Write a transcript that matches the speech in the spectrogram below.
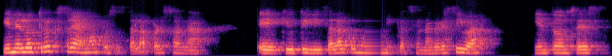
Y en el otro extremo, pues está la persona eh, que utiliza la comunicación agresiva y entonces,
